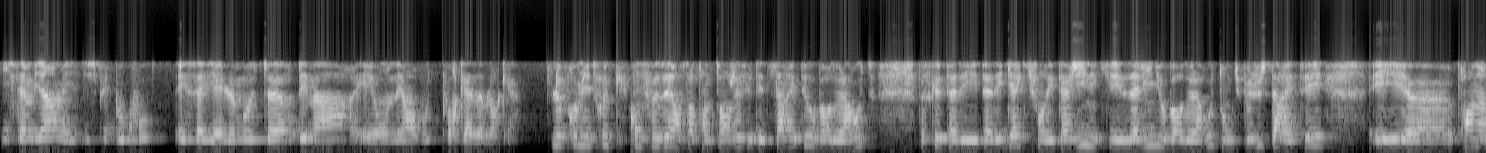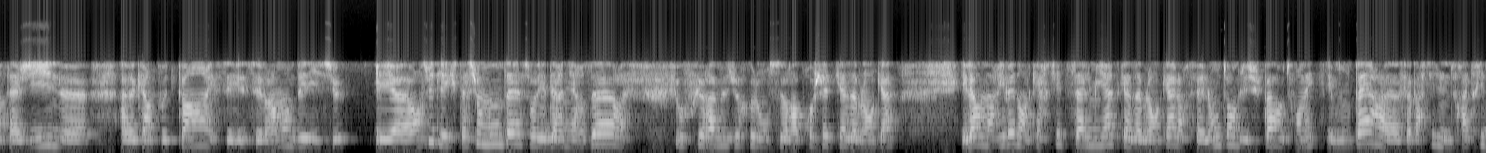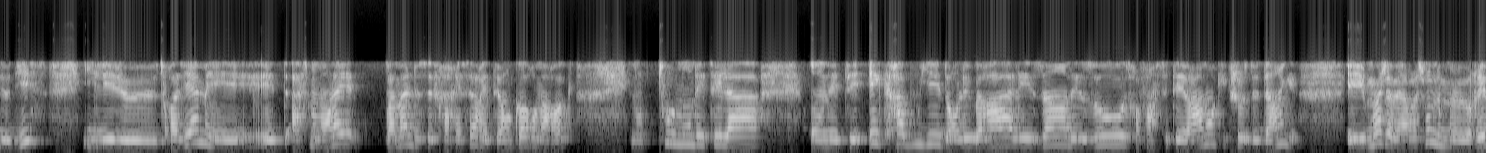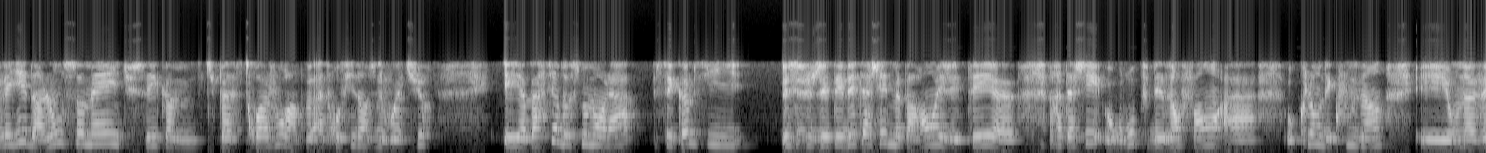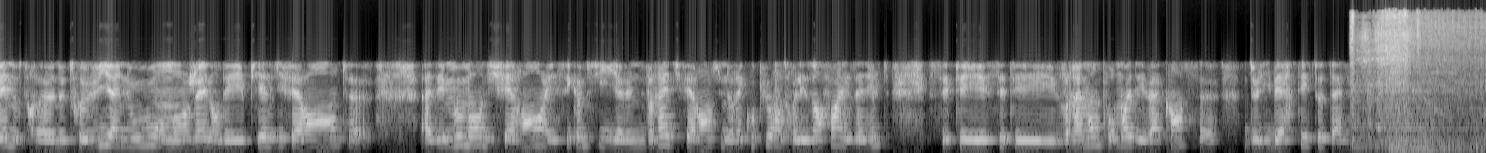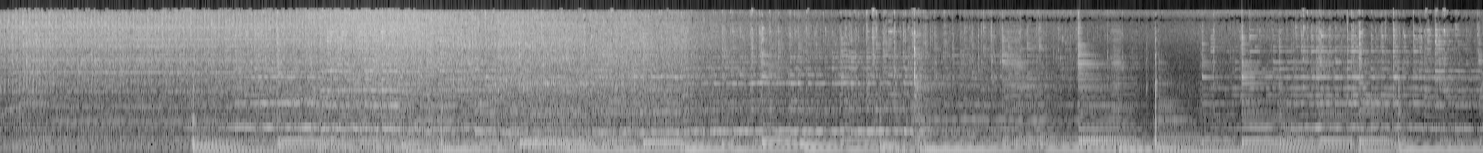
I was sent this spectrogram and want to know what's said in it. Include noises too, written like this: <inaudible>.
Ils s'aiment bien, mais ils se disputent beaucoup. Et ça y est, le moteur démarre et on est en route pour Casablanca. Le premier truc qu'on faisait en sortant de Tanger, c'était de s'arrêter au bord de la route. Parce que t'as des, t'as des gars qui font des tagines et qui les alignent au bord de la route. Donc tu peux juste t'arrêter et euh, prendre un tagine euh, avec un peu de pain. Et c'est vraiment délicieux. Et euh, ensuite, l'excitation montait sur les dernières heures, au fur et à mesure que l'on se rapprochait de Casablanca. Et là, on arrivait dans le quartier de Salmia de Casablanca. Alors, ça fait longtemps que je suis pas retournée. Et mon père euh, fait partie d'une fratrie de 10. Il est le troisième et, et à ce moment-là, pas mal de ses frères et sœurs étaient encore au Maroc. Donc, tout le monde était là. On était écrabouillés dans les bras les uns des autres. Enfin, c'était vraiment quelque chose de dingue. Et moi, j'avais l'impression de me réveiller d'un long sommeil. Tu sais, comme tu passes trois jours un peu atrophié dans une voiture. Et à partir de ce moment-là, c'est comme si j'étais détachée de mes parents et j'étais euh, rattachée au groupe des enfants, au clan des cousins. Et on avait notre, notre vie à nous, on mangeait dans des pièces différentes, euh, à des moments différents. Et c'est comme s'il y avait une vraie différence, une vraie coupure entre les enfants et les adultes. C'était, vraiment pour moi des vacances euh, de liberté totale.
